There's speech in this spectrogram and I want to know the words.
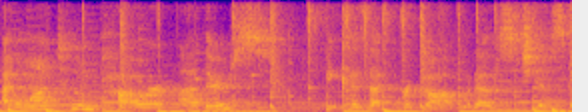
I want to empower others because I forgot what I was just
